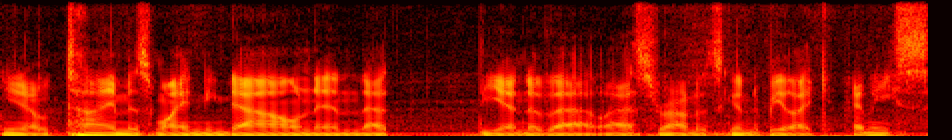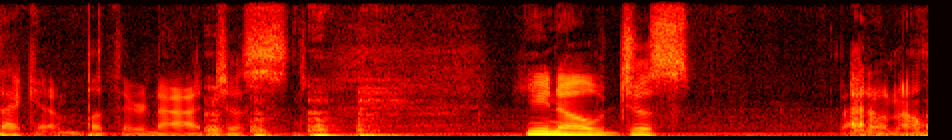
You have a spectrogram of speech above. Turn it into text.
you know time is winding down and that the end of that last round is going to be like any second, but they're not just, you know, just I don't know.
